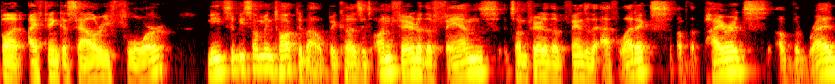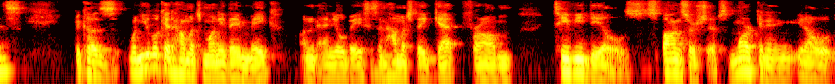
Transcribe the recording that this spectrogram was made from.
But I think a salary floor needs to be something talked about because it's unfair to the fans. It's unfair to the fans of the Athletics, of the Pirates, of the Reds, because when you look at how much money they make on an annual basis and how much they get from TV deals, sponsorships, marketing, you know,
